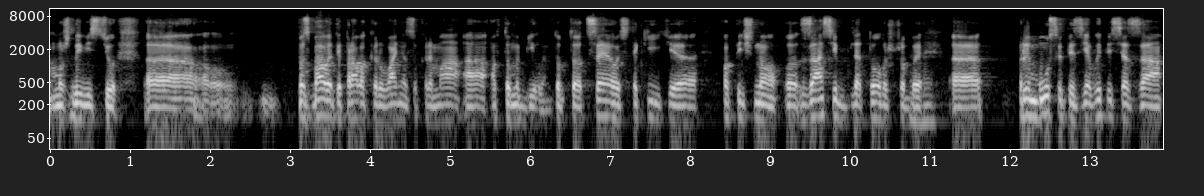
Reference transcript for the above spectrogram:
можливістю позбавити права керування, зокрема автомобілем. Тобто, це ось такий фактично е, засіб для того, щоб е, примусити з'явитися за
